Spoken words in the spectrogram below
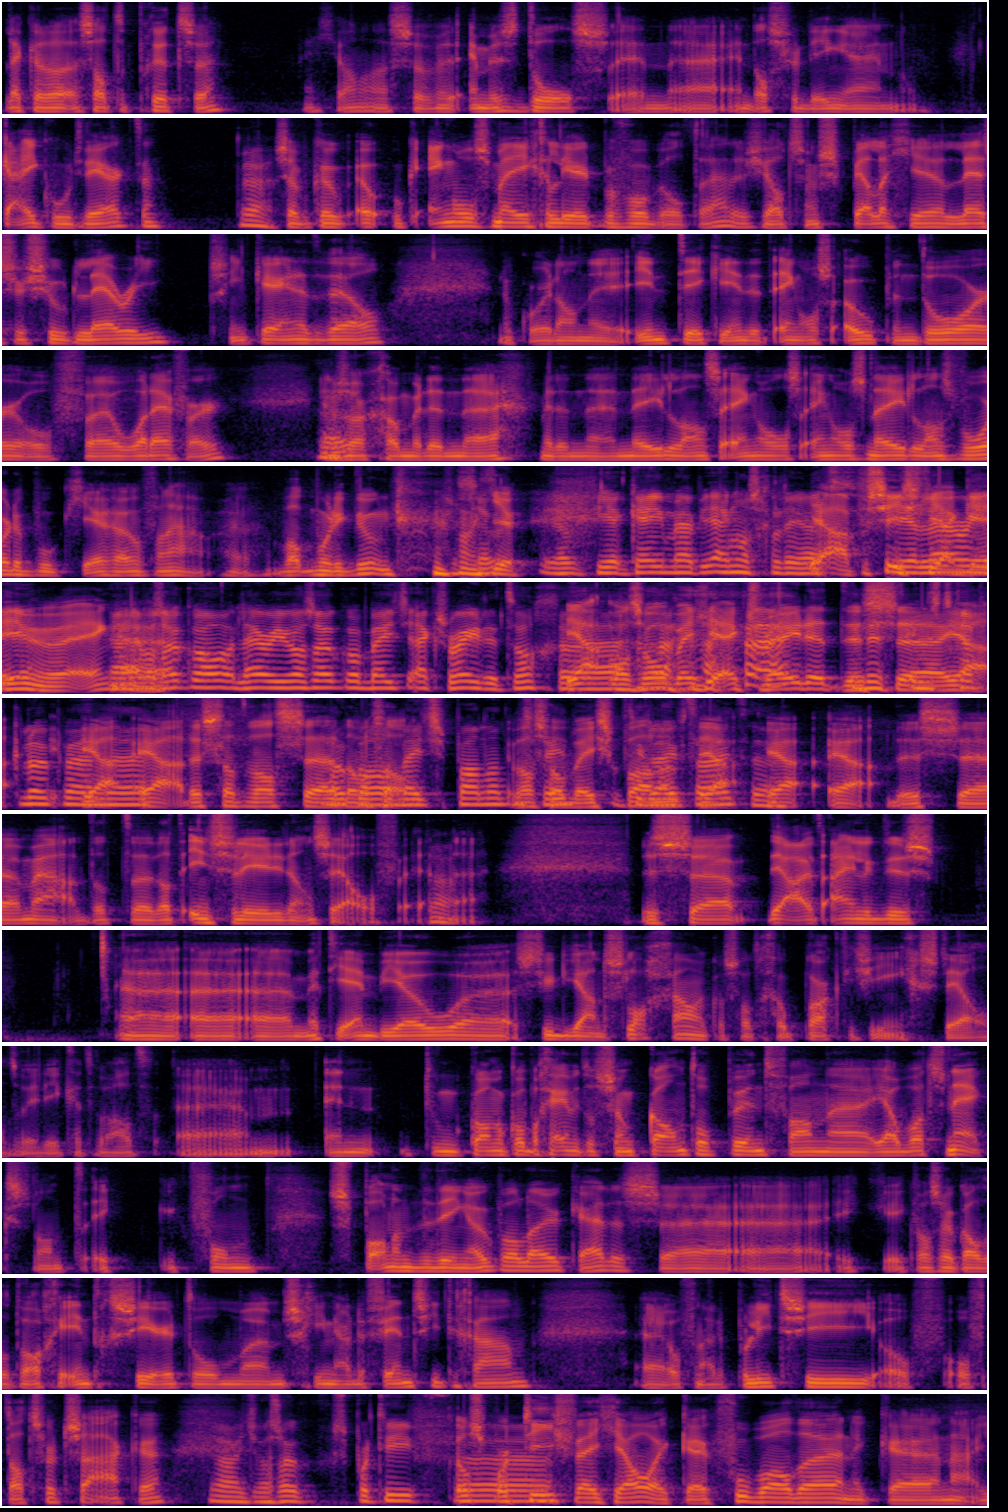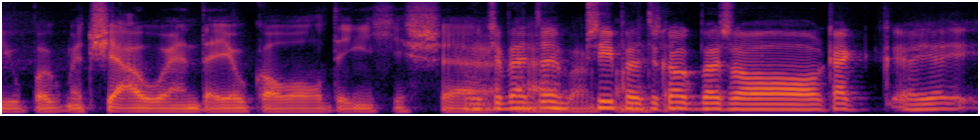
lekker zat te prutsen. Weet je wel, MS-DOS en, en dat soort dingen. En kijken hoe het werkte. Ja. Dus heb ik ook, ook Engels meegeleerd bijvoorbeeld. Hè? Dus je had zo'n spelletje, Leisure Suit Larry. Misschien ken je het wel. Dan kon je dan eh, intikken in het Engels open door of eh, whatever. En dan zag ik gewoon met een, eh, met een Nederlands-Engels, Engels-Nederlands woordenboekje. Gewoon van, nou, wat moet ik doen? Want Dus je- via game heb je Engels geleerd. ja, precies. Via, Larry, we Engels. Ja, was ook wel, Larry was ook wel een beetje X-rated, toch? Ja, was wel een beetje X-rated. Dus ja, en, ja, ja, dus dat was, dat wel was een al, beetje spannend. was wel een beetje spannend. Ja, ja, ja, dus, maar ja, dat, dat installeerde je dan zelf. En, dus ja, uiteindelijk dus eh, eh, eh, met die mbo-studie aan de slag gaan. Ik was wat gewoon praktisch ingesteld, weet ik het wat. Ehm, en toen kwam ik op een gegeven moment op zo'n kantelpunt van, ja, what's next? Want ik, ik vond spannende dingen ook wel leuk. Hè? Dus ik, ik was ook altijd wel geïnteresseerd om misschien naar Defensie te gaan. Eh, of naar de politie, of, of dat soort zaken. Ja, want je was ook sportief. Heel eh, sportief, weet je wel. Ik, ik voetbalde en ik uh, nou, hielp ook met sjouwen en deed ook al wel dingetjes. Uh, Want je bent in principe natuurlijk ook best wel... Kijk,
